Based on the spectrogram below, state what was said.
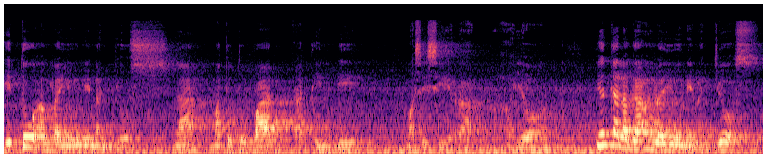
ito ang layunin ng Diyos na matutupad at hindi masisira. Ayun. Yun talaga ang layunin ng Diyos.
